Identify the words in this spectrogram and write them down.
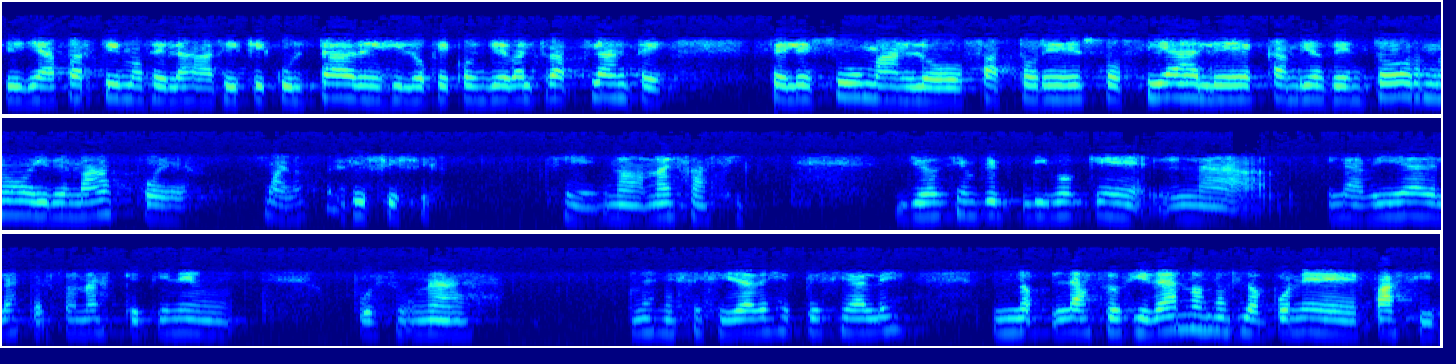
si ya partimos de las dificultades y lo que conlleva el trasplante, se le suman los factores sociales, cambios de entorno y demás, pues bueno, es difícil. Sí, no, no es fácil. Yo siempre digo que la, la vida de las personas que tienen pues unas, unas necesidades especiales, no, la sociedad no nos lo pone fácil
